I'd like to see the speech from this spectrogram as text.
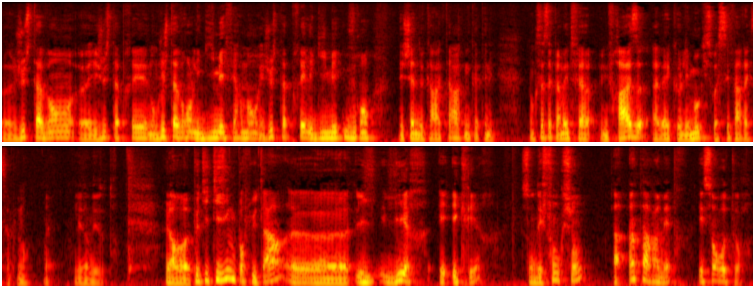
euh, juste avant euh, et juste après, donc juste avant les guillemets fermants et juste après les guillemets ouvrants des chaînes de caractères à concaténer. Donc ça, ça permet de faire une phrase avec les mots qui soient séparés simplement. Ouais, les uns des autres. Alors, euh, petit teasing pour plus tard, euh, lire et écrire sont des fonctions à un paramètre et sans retour.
